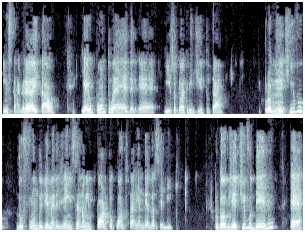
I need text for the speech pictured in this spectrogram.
Instagram e tal. E aí o ponto é, Éder, é isso que eu acredito, tá? Pro uhum. objetivo do fundo de emergência, não importa o quanto está rendendo a Selic. Porque o objetivo dele é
